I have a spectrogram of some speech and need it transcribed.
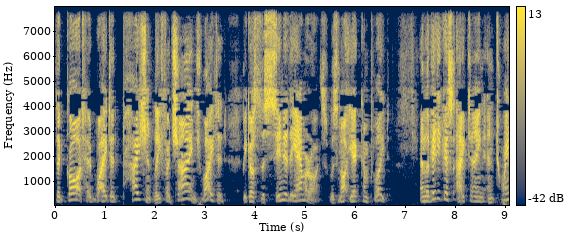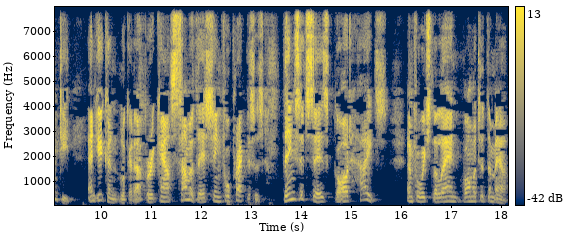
that God had waited patiently for change, waited because the sin of the Amorites was not yet complete. And Leviticus 18 and 20, and you can look it up, recounts some of their sinful practices, things it says God hates and for which the land vomited them out.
